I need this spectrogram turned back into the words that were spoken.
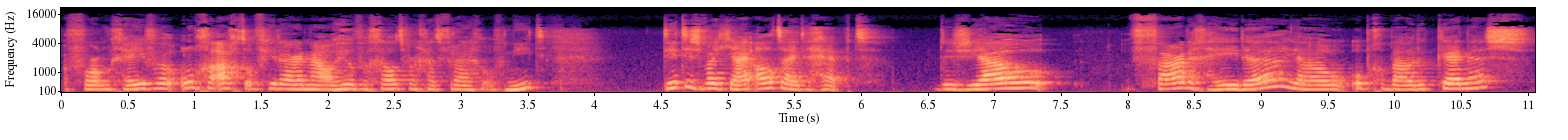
vormgeven, ongeacht of je daar nou heel veel geld voor gaat vragen of niet, dit is wat jij altijd hebt. Dus jouw vaardigheden, jouw opgebouwde kennis,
